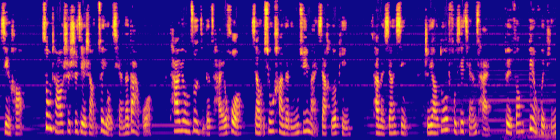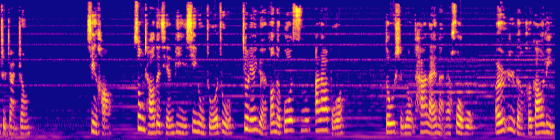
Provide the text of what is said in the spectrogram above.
幸好宋朝是世界上最有钱的大国，他用自己的财货向凶悍的邻居买下和平。他们相信，只要多付些钱财，对方便会停止战争。幸好。宋朝的钱币信用卓著，就连远方的波斯、阿拉伯都使用它来买卖货物，而日本和高丽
